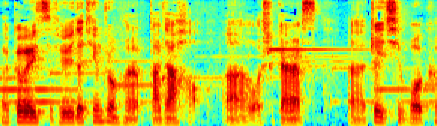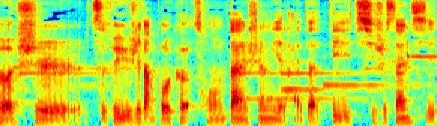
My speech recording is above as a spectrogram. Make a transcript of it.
呃，各位子非鱼的听众朋友，大家好啊、我是 Gareth。呃，这一期播客是子非鱼这档播客从诞生以来的第七十三期，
